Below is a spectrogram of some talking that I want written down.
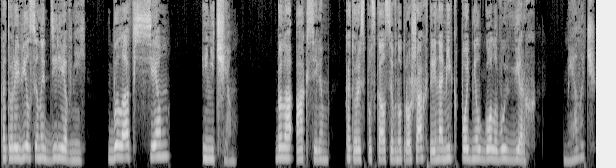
который вился над деревней. Была всем и ничем. Была акселем, который спускался внутрь шахты и на миг поднял голову вверх. Мелочь?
